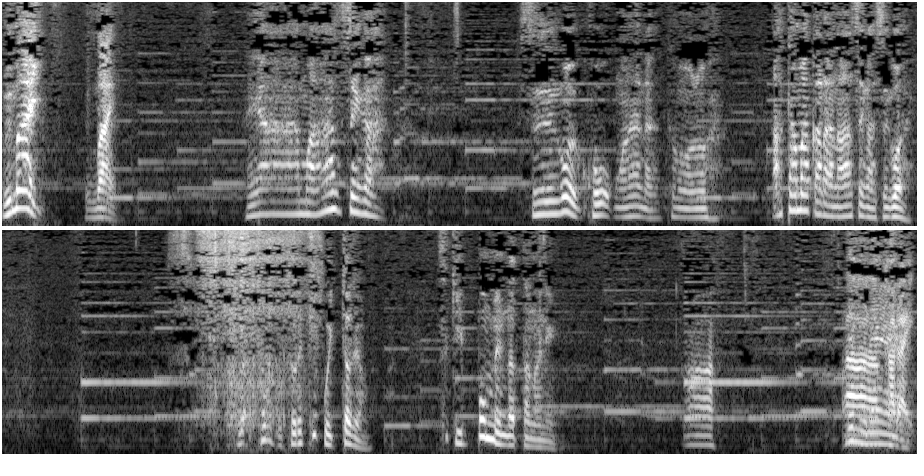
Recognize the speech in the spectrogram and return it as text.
うまいうまい。いやー、もう汗が、すごい、こう、もうなんだ、この、頭からの汗がすごい。いや、多分それ結構いったじゃん。さっき一本麺だったのに。あでもね辛い。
